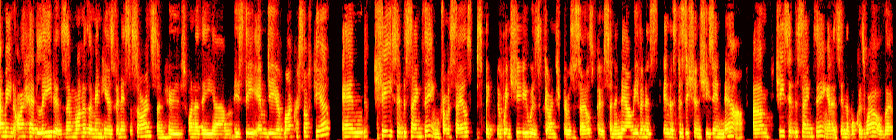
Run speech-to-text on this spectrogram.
I mean, I had leaders, and one of them in here is Vanessa Sorenson, who's one of the, um, is the MD of Microsoft here. And she said the same thing from a sales perspective when she was going through as a salesperson, and now even as in this position she's in now. Um, she said the same thing, and it's in the book as well that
